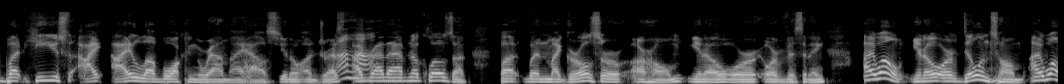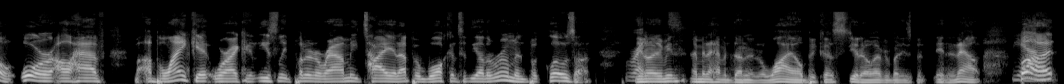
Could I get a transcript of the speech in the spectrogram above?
but he used to. I I love walking around my house, you know, undressed. I'd Uh-huh. rather have no clothes on. But when my girls are are home, you know, or or visiting, I won't, you know, or if Dylan's home, I won't. Or I'll have a blanket where I can easily put it around me, tie it up, and walk into the other room and put clothes on. You know what I mean? I mean, I haven't done it in a while because, you know, everybody's been in and out. Yeah. But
